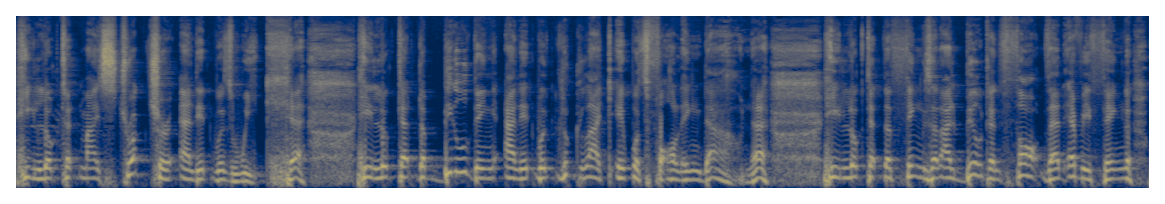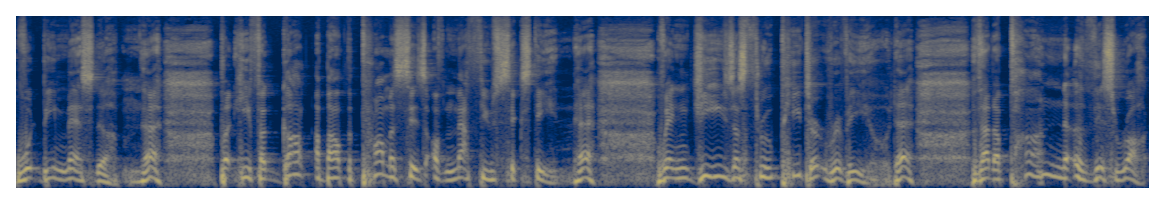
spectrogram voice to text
He looked at my structure and it was weak. He looked at the building and it would look like it was falling down. He looked at the things that I built and thought that everything would be messed up. But he forgot about the promises of Matthew 16 uh, when Jesus, through Peter, revealed that upon this rock,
